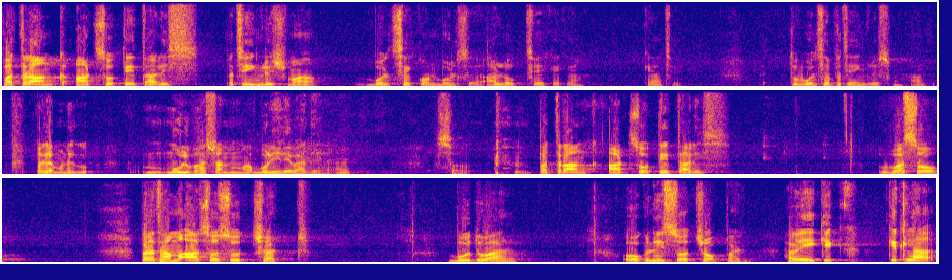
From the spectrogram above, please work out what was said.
પત્રાંક આઠસો તેતાલીસ. પછી ઇંગ્લિશમાં બોલશે? કોણ બોલશે? આલોક છે કે ક્યાં? ક્યાં છે? તું બોલશે પછી ઇંગ્લિશમાં? હા. પહેલાં મને મૂળ ભાષામાં બોલી લેવા દે, હા? સો, પત્રાંક આઠસો તેતાલીસ. વસો. પ્રથમ આસો સુદ છઠ. બુધવાર ઓગણીસો ચોપન. હવે એક એક કેટલા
